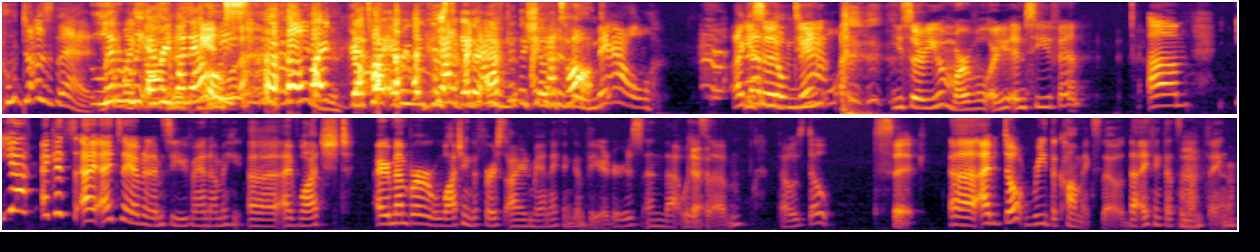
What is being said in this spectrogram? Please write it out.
who does that? Literally God, everyone else. oh my god! Oh that's why everyone comes I together gotta- after the I show gotta to know talk. now. I gotta know do you- now. Issa, are you a Marvel? Are you an MCU fan? Um, yeah, I could. I, would say I'm an MCU fan. I'm A, uh, I've watched. I remember watching the first Iron Man. I think in theaters, and that was Okay. um that was dope. Sick. Uh, I don't read the comics though. That I think that's the Mm. one thing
